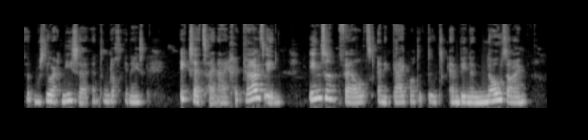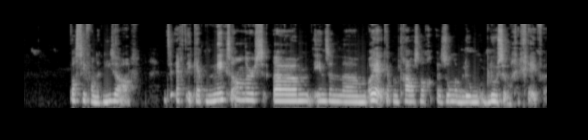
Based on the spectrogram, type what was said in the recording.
ik moest heel erg niezen. En toen dacht ik ineens, ik zet zijn eigen kruid in. In zijn veld. En ik kijk wat het doet. En binnen no time was hij van het niezen af. Het is echt, ik heb niks anders um, in zijn... Um, oh ja, ik heb hem trouwens nog zonnebloem gegeven.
